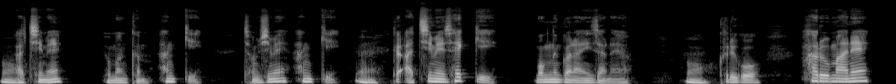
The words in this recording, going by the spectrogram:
어, 아침에 요만큼 한 끼, 점심에 한 끼. 예, 그 아침에 세 끼 먹는 건 아니잖아요. 어, 그리고 하루 만에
